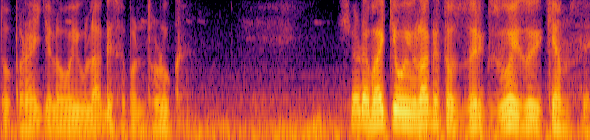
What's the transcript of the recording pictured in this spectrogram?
તો ભરાઈ ગયેલો હોય એવું લાગે છે, પણ થોડુંક શેડે બાકી હોય એવું લાગે તો જરીક જોઈ જોઈ કેમ છે.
